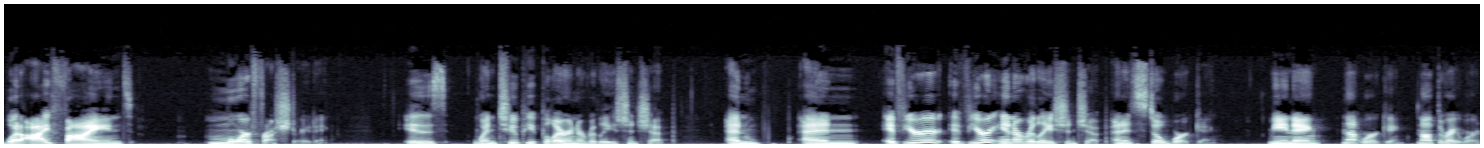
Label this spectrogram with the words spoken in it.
what i find more frustrating is when two people are in a relationship and and if you're if you're in a relationship and it's still working meaning not working not the right word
